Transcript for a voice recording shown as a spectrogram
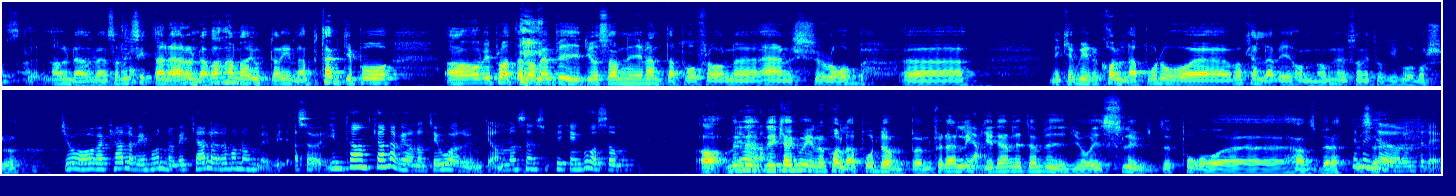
oskulden. Jag undrar vem som vill sitta där, undrar vad han har gjort där innan. På tanke på, ja, vi pratade om en video som ni väntar på från uh, Ernst Rob. Eh, ni kan gå in och kolla på då, eh, vad kallar vi honom nu som vi tog igår morse? Ja, vad kallar vi honom? Vi kallade honom, alltså internt kallar vi honom toarunkan, men sen så fick han gå som Ja, men Ja. Ni, ni kan gå in och kolla på Dumpen för där ligger Ja. det en liten video i slutet på eh, hans Nej berättelse. men gör inte det.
